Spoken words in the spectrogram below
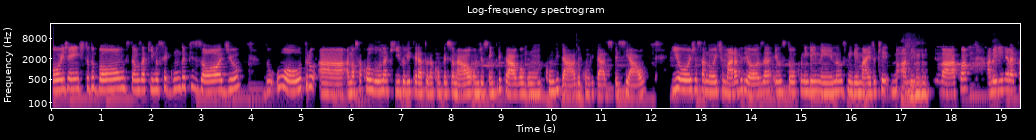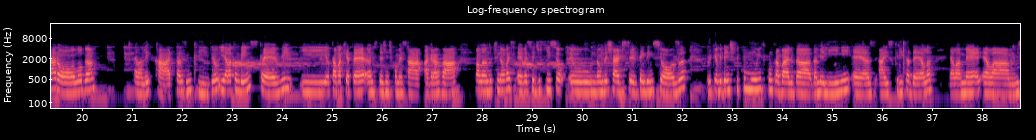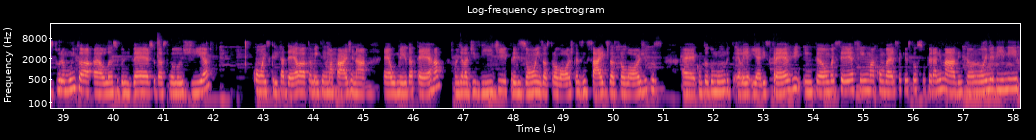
Oi, gente, tudo bom? Estamos aqui no segundo episódio do O Outro, a, a, nossa coluna aqui do Literatura Confessional, onde eu sempre trago algum convidado, convidado especial. E hoje, essa noite maravilhosa, eu estou com ninguém menos, ninguém mais do que a Melina Váqua. A Melina é taróloga, ela lê cartas, incrível, e ela também escreve. E eu estava aqui até antes da gente começar a gravar, falando que não vai, é, vai ser difícil eu não deixar de ser tendenciosa, porque eu me identifico muito com o trabalho da, da Meline, é, a, a escrita dela. Ela, me, ela mistura muito a, a, o lance do universo, da astrologia, com a escrita dela. Ela também tem uma página, é, O Meio da Terra, onde ela divide previsões astrológicas, insights astrológicos é, com todo mundo ela, e ela escreve, então vai ser assim uma conversa que eu estou super animada. Então, oi Meline.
